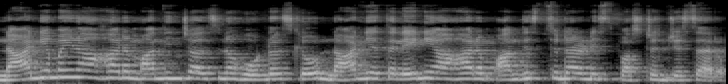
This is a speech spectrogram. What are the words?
నాణ్యమైన ఆహారం అందించాల్సిన హోటల్స్లో నాణ్యత లేని ఆహారం అందిస్తున్నారని స్పష్టం చేశారు.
